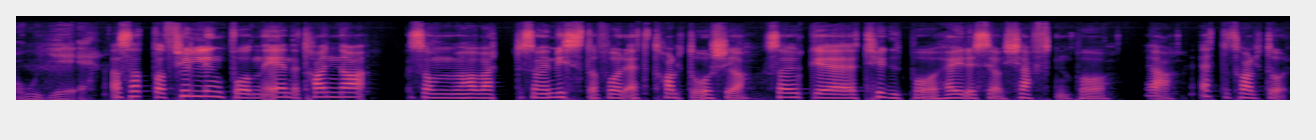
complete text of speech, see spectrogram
Oh yeah. Jeg har satt av fylling på den ene tanna som, har vært, som jeg mista for et og et halvt år siden. Så jeg har jo ikke tygd på høyresida av kjeften på ja, ett og et halvt år.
